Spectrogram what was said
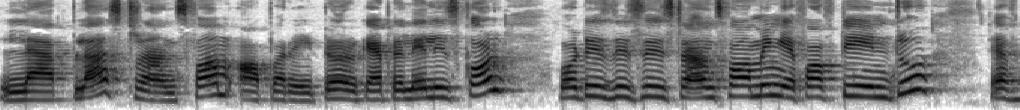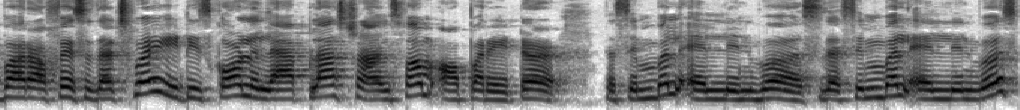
Laplace transform operator. Capital L is called what is this? Is transforming f of t into f bar of s. That's why it is called Laplace transform operator. The symbol L inverse. The symbol L inverse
